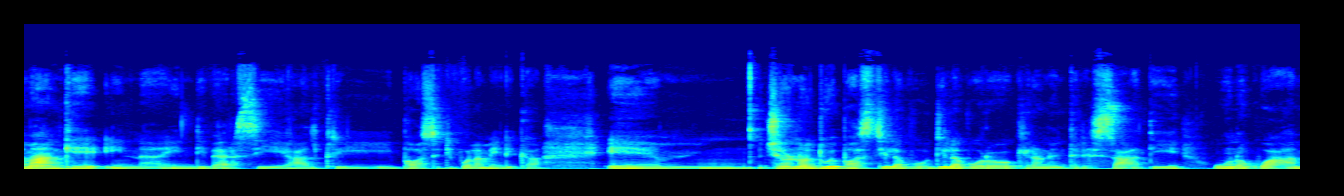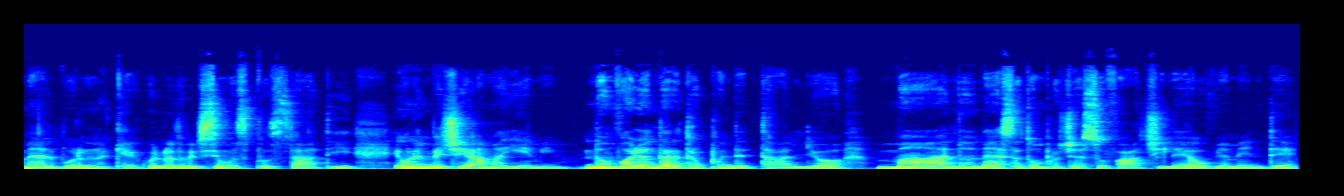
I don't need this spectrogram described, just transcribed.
uh, ma anche in, in, diversi altri posti tipo l'America. E, um, c'erano due posti lav- di lavoro che erano interessati, uno qua a Melbourne, che è quello dove ci siamo spostati, e uno invece a Miami. Non voglio andare troppo in dettaglio, ma non è stato un processo facile, ovviamente,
